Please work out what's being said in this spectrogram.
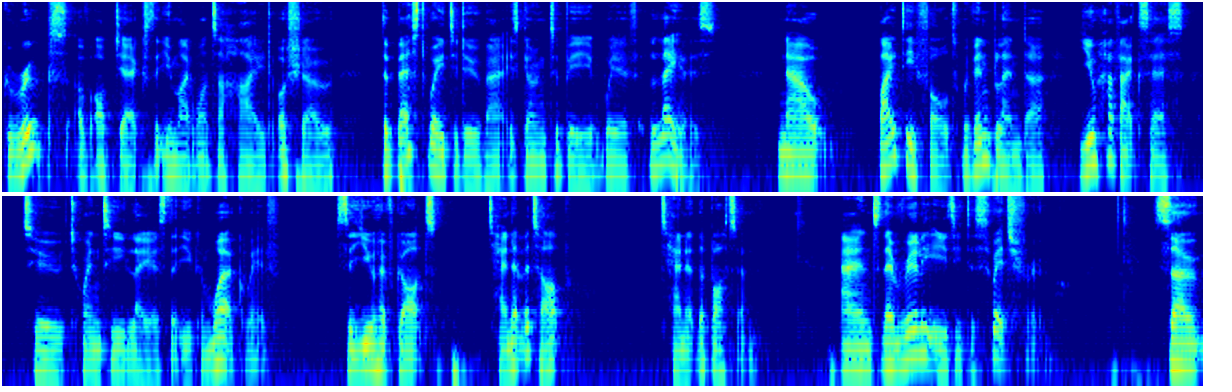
groups of objects that you might want to hide or show, the best way to do that is going to be with layers. Now, by default, within Blender, you have access to 20 layers that you can work with. So you have got 10 at the top, 10 at the bottom, and they're really easy to switch through. So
